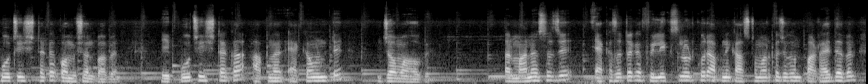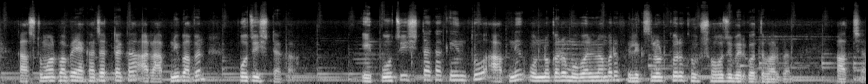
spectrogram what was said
পঁচিশ টাকা কমিশন পাবেন। এই পঁচিশ টাকা আপনার অ্যাকাউন্টে জমা হবে। তার মানে হচ্ছে যে এক হাজার টাকা ফ্লেক্স লোড করে আপনি কাস্টমারকে যখন পাঠাই দেবেন কাস্টমার পাবে এক হাজার টাকা আর আপনি পাবেন পঁচিশ টাকা। এই পঁচিশ টাকা কিন্তু আপনি অন্য কারও মোবাইল নাম্বারে ফ্লেক্স লোড করে খুব সহজে বের করতে পারবেন। আচ্ছা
